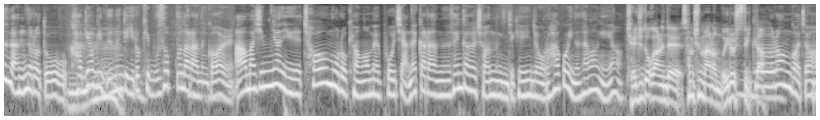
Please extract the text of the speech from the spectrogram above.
큐는 안 늘어도 가격이 음. 느는 게 이렇게 무섭구나라는 걸 아마 10년 이내 처음으로 경험해 보지 않을까라는 생각을 저는 이제 개인적으로 하고 있는 상황이에요. 제주도 가는데 30만 원 뭐 이럴 수도 있다. 그런 거죠. 네.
